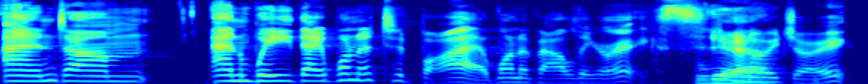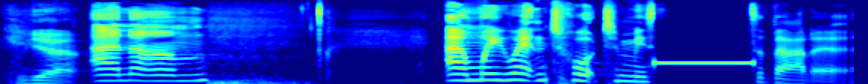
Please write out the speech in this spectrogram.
and um and we they wanted to buy one of our lyrics. Yeah. no joke. yeah. And um, and we went and talked to Miss about it,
